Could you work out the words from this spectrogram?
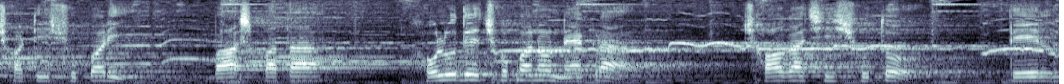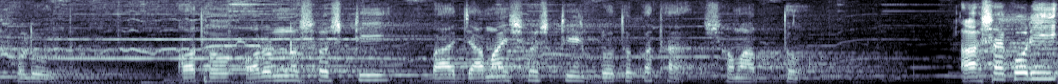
ছটি সুপারি, বাঁশপাতা, হলুদে ছোপানো ন্যাকড়া, ছগাছি সুতো, তেল, হলুদ। অথ অরণ্য ষষ্ঠী বা জামাই ষষ্ঠীর ব্রতকথা সমাপ্ত। আশা করি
